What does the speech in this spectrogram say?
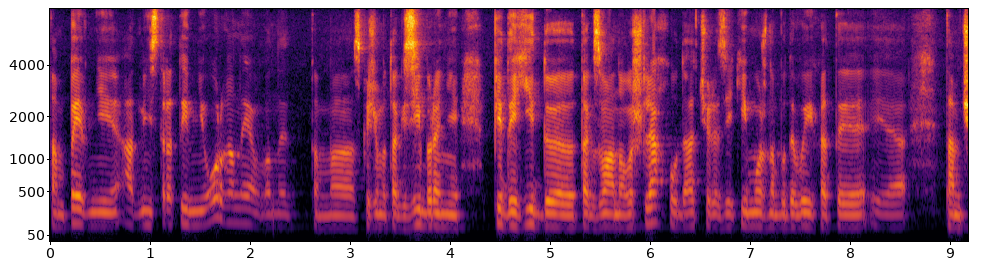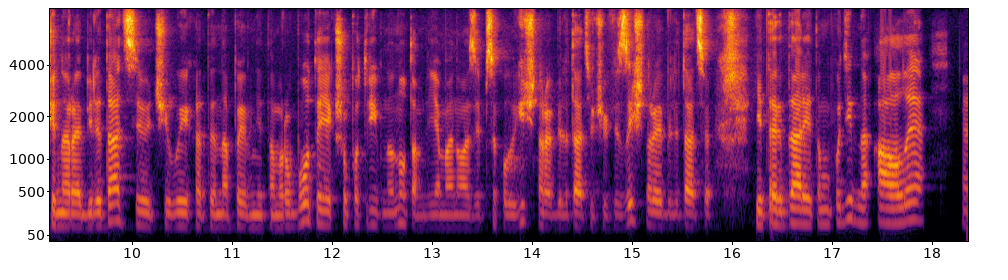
там певні адміністративні органи. Вони там, е, скажімо так, зібрані під егідою так званого шляху, да, через який можна буде виїхати е, там чи на реабілітацію, чи виїхати на певні там роботи, якщо потрібно. Ну там я маю на увазі психологічну реабілітацію чи фізичну реабілітацію, і так далі, і тому подібне. Але е,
